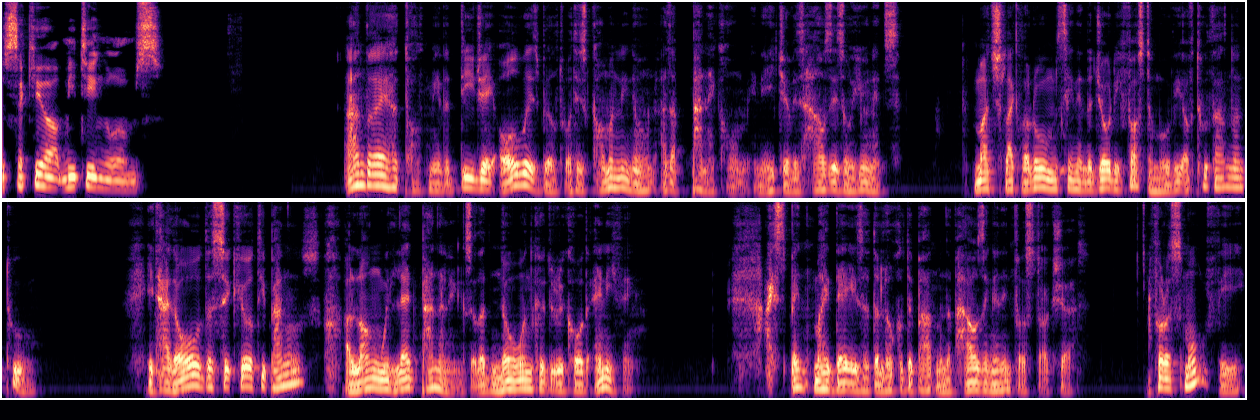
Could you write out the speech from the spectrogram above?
secure meeting rooms Andre had told me that DJ always built what is commonly known as a panic room in each of his houses or units, much like the room seen in the Jodie Foster movie of 2002. It had all the security panels, along with lead paneling so that no one could record anything. I spent my days at the local Department of Housing and Infrastructure. For a small fee,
